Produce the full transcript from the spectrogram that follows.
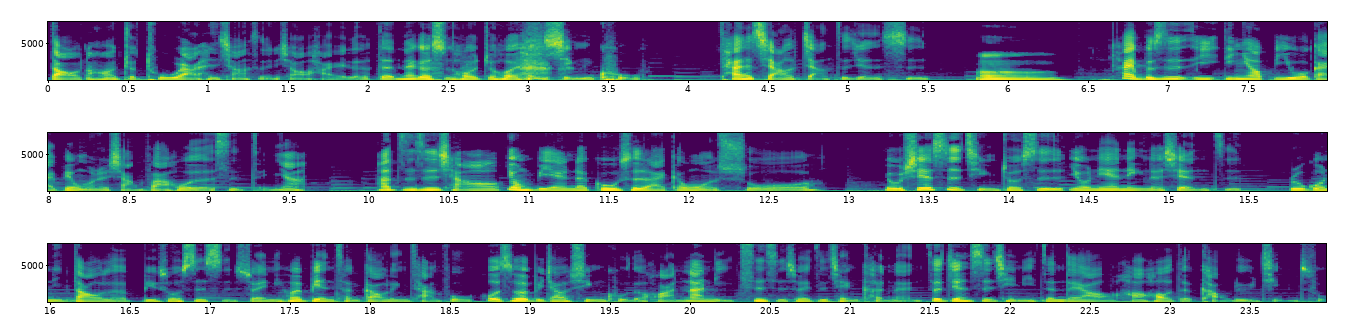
到，然后就突然很想生小孩了，等那个时候就会很辛苦。他想要讲这件事，嗯，他也不是一定要逼我改变我的想法，或者是怎样，他只是想要用别人的故事来跟我说，有些事情就是有年龄的限制。如果你到了，比如说四十岁，你会变成高龄产妇，或者是会比较辛苦的话，那你四十岁之前，可能这件事情你真的要好好的考虑清楚。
